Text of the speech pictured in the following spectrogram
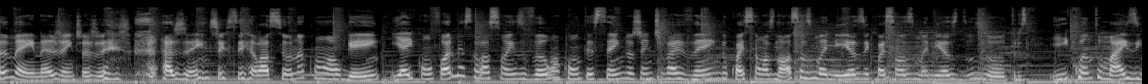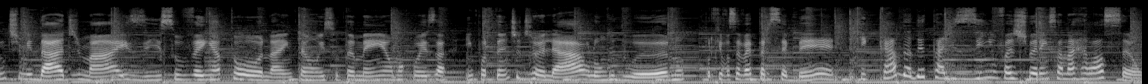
também, né, gente? A gente, a gente se relaciona com alguém e aí, conforme as relações vão acontecendo, a gente vai vendo quais são as nossas manias e quais são as manias dos outros. E quanto mais intimidade, mais isso vem à tona. Então, isso também é uma coisa importante de olhar ao longo do ano, porque você vai perceber que cada detalhezinho faz diferença na relação,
